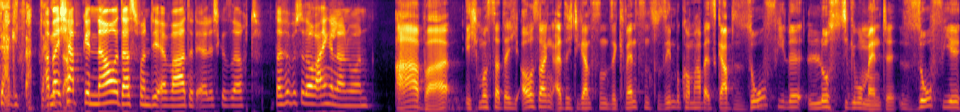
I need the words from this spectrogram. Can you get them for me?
Da geht's ab. Da Aber geht's ich ab. habe genau das von dir erwartet, ehrlich gesagt. Dafür bist du doch auch eingeladen worden. Aber ich muss tatsächlich auch sagen, als ich die ganzen Sequenzen zu sehen bekommen habe, es gab so viele lustige Momente. So viel.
